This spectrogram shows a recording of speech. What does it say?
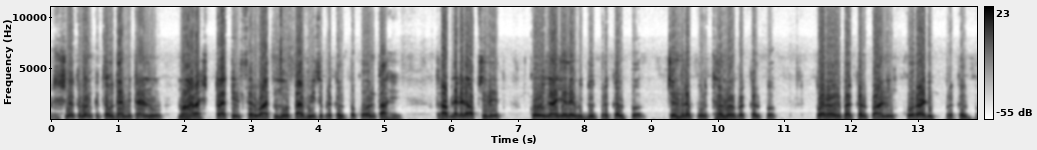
प्रश्न क्रमांक चौदा मित्रांनो महाराष्ट्रातील सर्वात मोठा वीज प्रकल्प कोणता आहे? तर आपल्याकडे ऑप्शन आहेत कोयना जलविद्युत प्रकल्प चंद्रपूर थर्मल प्रकल्प परळी प्रकल्प आणि कोराडी प्रकल्प.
